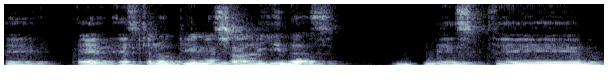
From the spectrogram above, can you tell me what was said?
Eh, eh, este lo tiene salidas. este,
